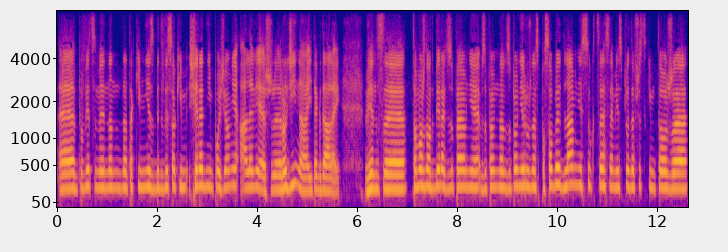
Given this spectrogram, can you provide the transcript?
e, powiedzmy, no, na takim niezbyt wysokim, średnim poziomie, poziomie, ale wiesz, rodzina i tak dalej. Więc e, to można odbierać zupełnie, zupełnie, na zupełnie różne sposoby. Dla mnie sukcesem jest przede wszystkim to, że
